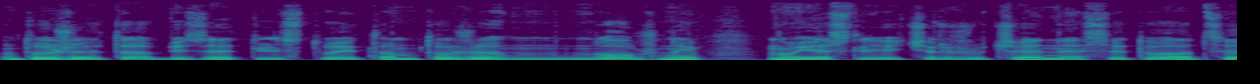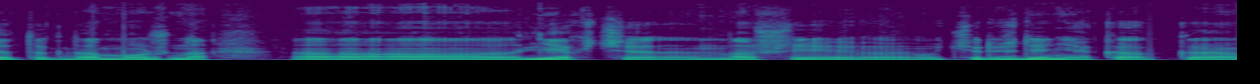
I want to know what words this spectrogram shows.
но тоже это обязательство, и там тоже должны, но если чрезвычайная ситуация, тогда можно э, легче наши учреждения, как э,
